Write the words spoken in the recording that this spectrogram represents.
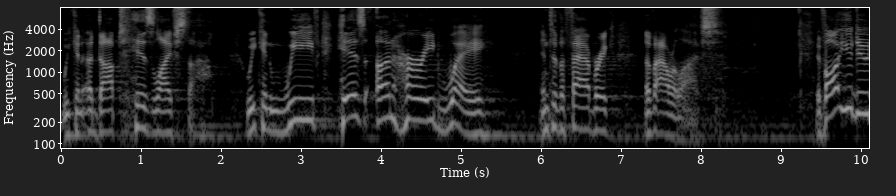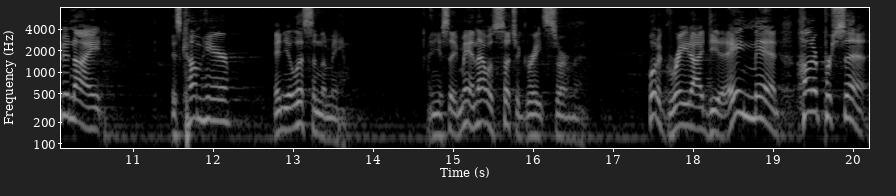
We can adopt his lifestyle. We can weave his unhurried way into the fabric of our lives. If all you do tonight is come here and you listen to me and you say, Man, that was such a great sermon. What a great idea. Amen. 100%.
